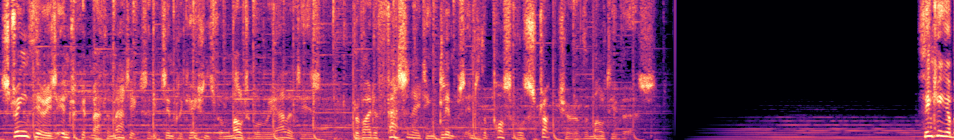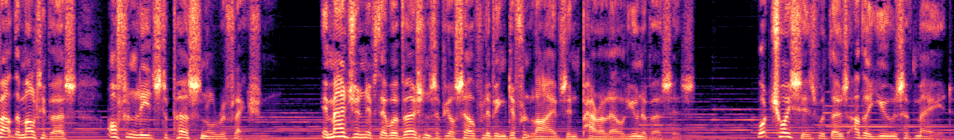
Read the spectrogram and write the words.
String theory's intricate mathematics and its implications for multiple realities provide a fascinating glimpse into the possible structure of the multiverse. Thinking about the multiverse often leads to personal reflection. Imagine if there were versions of yourself living different lives in parallel universes. What choices would those other yous have made?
